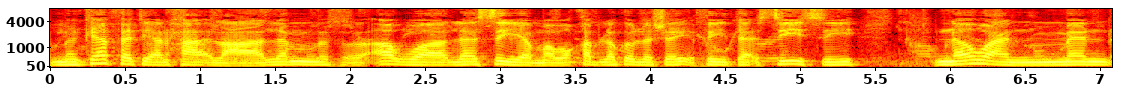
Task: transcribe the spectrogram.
من كافة أنحاء العالم أو لا سيما وقبل كل شيء في تأسيس نوع من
